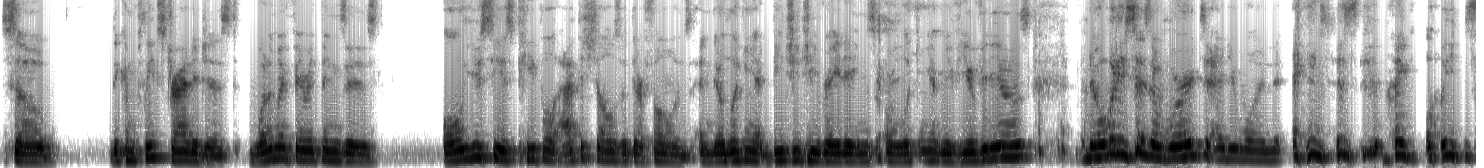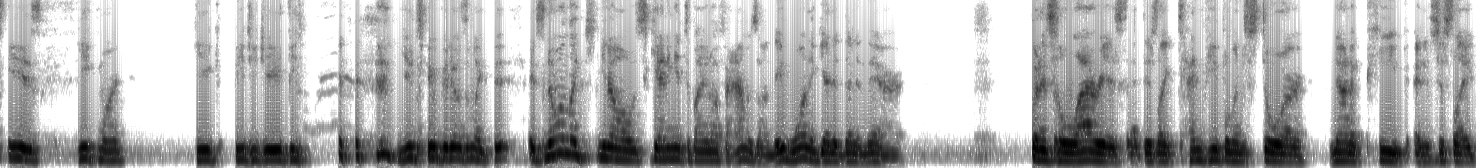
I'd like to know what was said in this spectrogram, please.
So the Compleat Strategist, one of my favorite things is all you see is people at the shelves with their phones and they're looking at BGG ratings or looking at review videos. Nobody says a word to anyone. And it's just like all you see is Geek Mark, Geek, BGG, B- YouTube videos. I'm like, it's no one like, you know, scanning it to buy it off of Amazon. They want to get it then and there. But it's hilarious that there's like 10 people in a store, not a peep. And it's just like,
